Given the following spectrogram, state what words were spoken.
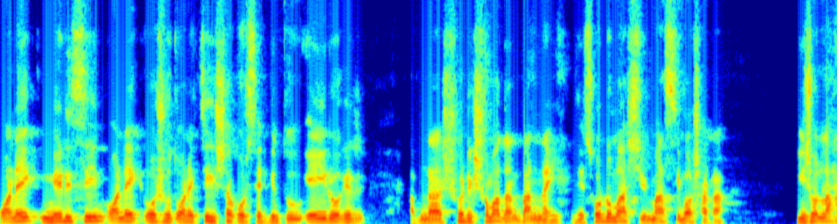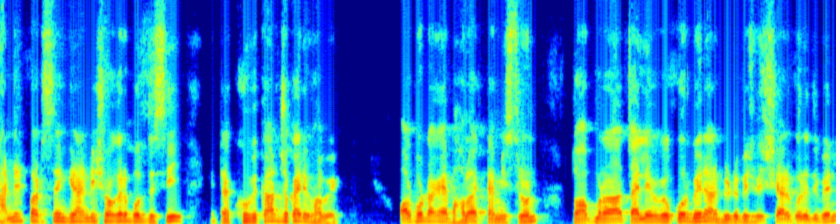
অনেক মেডিসিন অনেক ওষুধ, অনেক চিকিৎসা করছেন, কিন্তু এই রোগের আপনার সঠিক সমাধান পান নাই, যে ছোট মাসি মাসি বসাটা। ইনশাল্লাহ হান্ড্রেড পার্সেন্ট গ্যারান্টি সহকারে বলতেছি, এটা খুবই কার্যকারী হবে। অল্প টাকায় ভালো একটা মিশ্রণ। তো আপনারা চাইলে এভাবে করবেন আর ভিডিও বেশি বেশি শেয়ার করে দিবেন।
